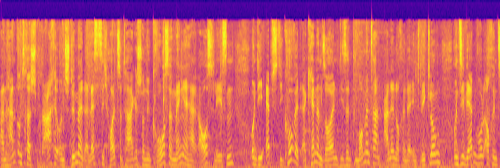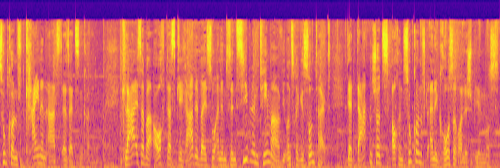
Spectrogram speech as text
anhand unserer Sprache und Stimme, da lässt sich heutzutage schon eine große Menge herauslesen. Und die Apps, die Covid erkennen sollen, die sind momentan alle noch in der Entwicklung und sie werden wohl auch in Zukunft keinen Arzt ersetzen können. Klar ist aber auch, dass gerade bei so einem sensiblen Thema wie unserer Gesundheit der Datenschutz auch in Zukunft eine große Rolle spielen muss.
